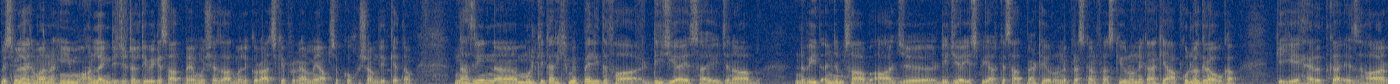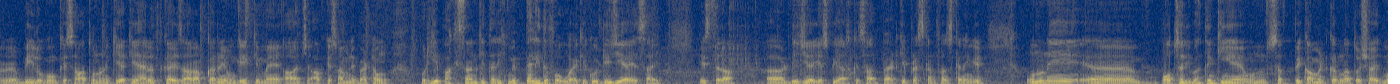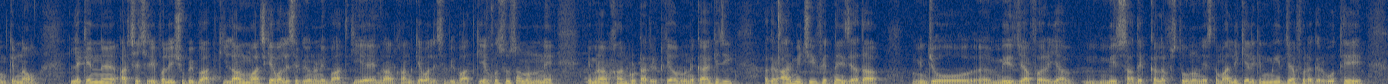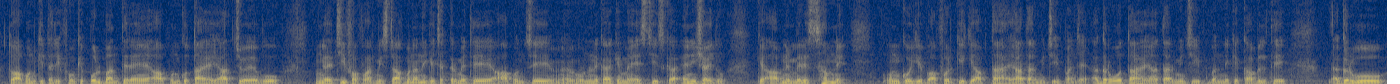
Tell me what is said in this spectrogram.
बिसमीम online digital TV के साथ मैं हूँ शहजाद मलिक और आज के प्रोग्राम में आप सबको खुश आमदीद कहता हूँ। नाजरीन मुल्क की तारीख में पहली दफ़ा D G I S I जनाब नवीद अंजम साहब आज D G I S P R के साथ बैठे और उन्होंने प्रेस कॉन्फ्रेंस की। उन्होंने कहा कि आपको लग रहा होगा कि ये हैरत का इजहार भी लोगों के साथ उन्होंने किया कि हैरत का इजहार आप कर रहे होंगे कि मैं आज आपके सामने बैठा हूँ। और ये पाकिस्तान की तारीख में पहली दफ़ा हुआ है कि कोई D G I S I इस तरह D G I S P R के साथ बैठ के प्रेस कॉन्फ्रेंस करेंगे। उन्होंने बहुत सारी बातें की हैं, उन सब पे कमेंट करना तो शायद मुमकिन ना हो। लेकिन अरशद शरीफ अली शुभ बात की लॉन्ग मार्च के हवाले से भी उन्होंने बात की है, इमरान खान के हवाले से भी बात की है। खसूस उन्होंने इमरान खान को टारगेट किया और उन्होंने कहा कि जी, अगर आर्मी चीफ़ इतने ज़्यादा जो मीर जाफ़र या मीर सादिक का लफ्ज़ तो उन्होंने इस्तेमाल नहीं किया, लेकिन मीर जाफ़र अगर वो थे तो आप उनकी तारीफ़ों के पुल बांधते रहें, आप उनको ताहयात जो है वो चीफ़ ऑफ़ आर्मी स्टाफ बनाने के चक्कर में थे। आप उनसे उन्होंने कहा कि मैं इस चीज़ का एनी शायद हूँ कि आपने मेरे सामने उनको ये बाफर की कि आप ताहयात आर्मी चीफ़ बन जाएँ। अगर वो ताहयात आर्मी चीफ़ बनने के काबिल थे, अगर वो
